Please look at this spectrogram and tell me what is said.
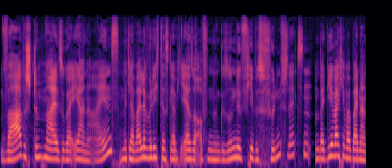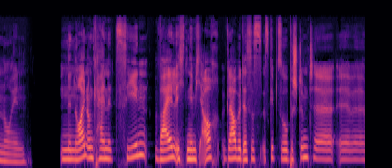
war bestimmt mal sogar eher eine Eins. Mittlerweile würde ich das, glaube ich, eher so auf eine gesunde vier bis fünf setzen. Und bei dir war ich aber bei einer Neun. Eine Neun und keine Zehn, weil ich nämlich auch glaube, dass es, es gibt so bestimmte äh,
